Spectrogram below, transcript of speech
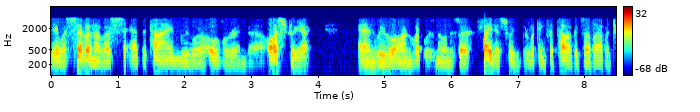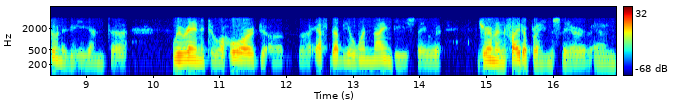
there were seven of us at the time. We were over in uh, Austria, and we were on what was known as a fighter sweep, looking for targets of opportunity. And uh, we ran into a horde of uh, FW 190s. They were German fighter planes there, and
